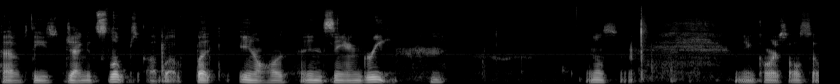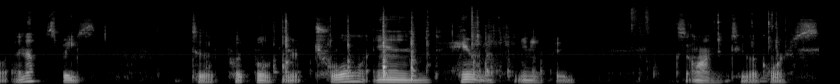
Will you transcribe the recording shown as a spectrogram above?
have these jagged slopes above but in all in sand green and also and of course also enough space to put both your troll and Harry minifigs onto a course.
